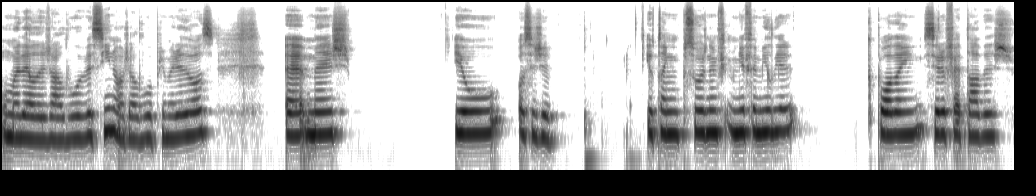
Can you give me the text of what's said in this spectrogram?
uma delas já levou a vacina ou já levou a primeira dose, uh, mas eu, ou seja, eu tenho pessoas na minha família que podem ser afetadas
